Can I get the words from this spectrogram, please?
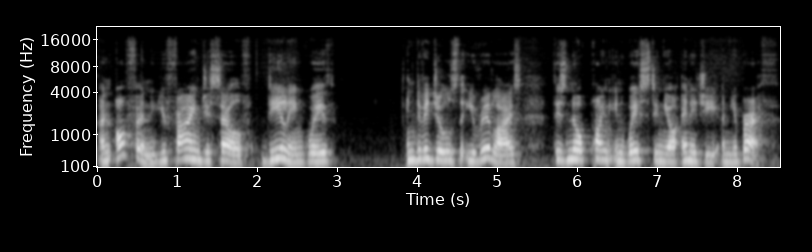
And often you find yourself dealing with individuals that you realize there's no point in wasting your energy and your breath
